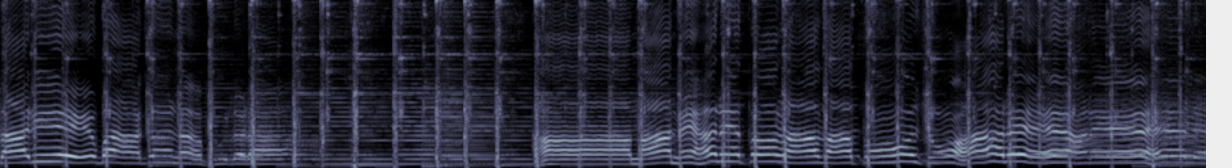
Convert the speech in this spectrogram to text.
તારી બાગન ફૂલડા હા નાને હરે તો રાધા તો છું હારે હણે હેલે.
